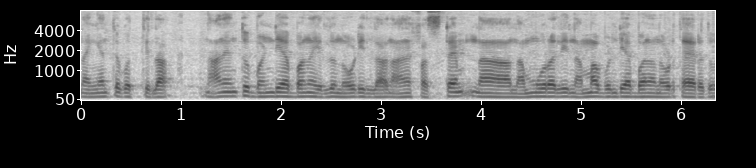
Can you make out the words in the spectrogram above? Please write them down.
ನನಗಂತೂ ಗೊತ್ತಿಲ್ಲ. ನಾನಂತೂ ಬಂಡಿ ಹಬ್ಬನ ಎಲ್ಲೂ ನೋಡಿಲ್ಲ. ನಾನೇ ಫಸ್ಟ್ ಟೈಮ್ ನಮ್ಮೂರಲ್ಲಿ ನಮ್ಮ ಬಂಡಿ ಹಬ್ಬನ ನೋಡ್ತಾ ಇರೋದು.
